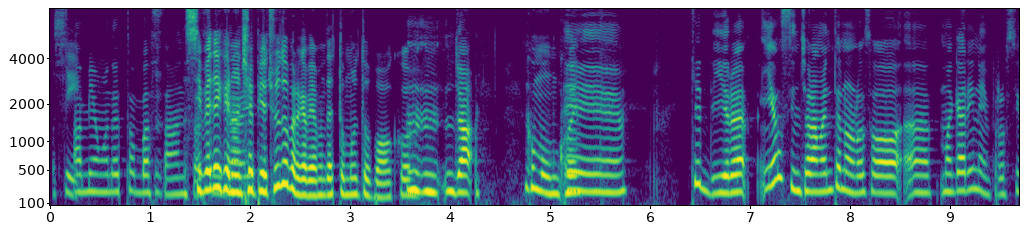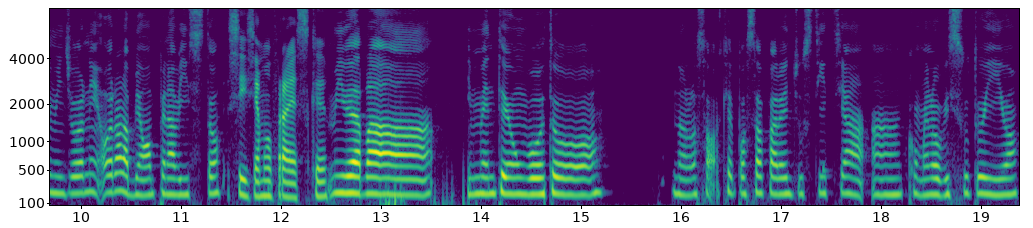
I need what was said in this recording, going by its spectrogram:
Sì. Abbiamo detto abbastanza. Si vede sì, che non ci è piaciuto perché abbiamo detto molto poco. Mm, mm, già. Comunque, E, che dire, io sinceramente non lo so, eh, magari nei prossimi giorni, ora l'abbiamo appena visto, sì, siamo fresche. mi verrà in mente un voto, non lo so, che possa fare giustizia a come l'ho vissuto io.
